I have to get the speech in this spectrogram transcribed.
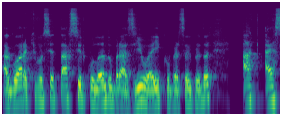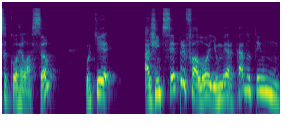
agora que você está circulando o Brasil aí, conversando com empreendedores, a, a essa correlação? Porque a gente sempre falou, e o mercado tem, um,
